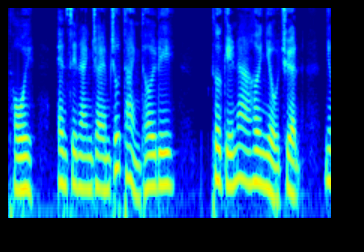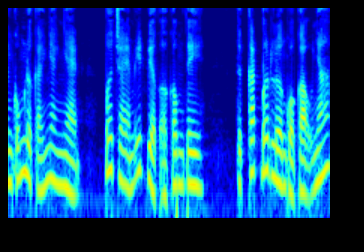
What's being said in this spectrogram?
Thôi em xin anh cho em chút thành thơi đi. Thư ký Na hơi nhiều chuyện, Nhưng cũng được cái nhanh nhẹn, Bớt cho em ít việc ở công ty. Tôi cắt bớt lương của cậu nhé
